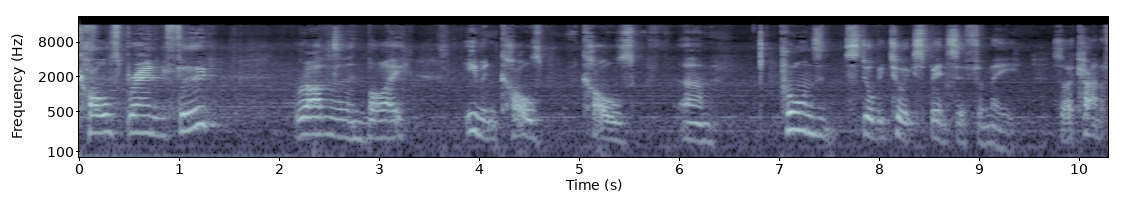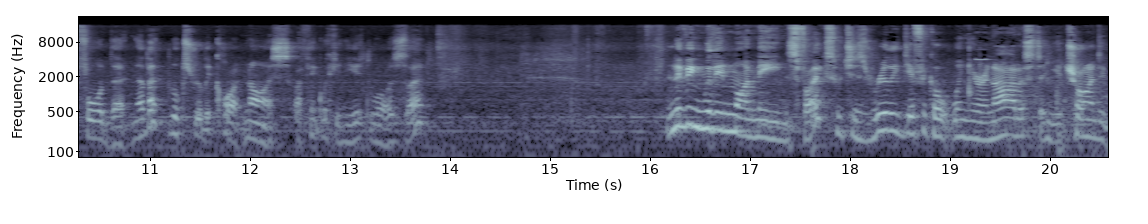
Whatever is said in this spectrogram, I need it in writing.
Coles branded food, rather than buy even Coles, Coles um, prawns would still be too expensive for me. So I can't afford that. Now that looks really quite nice. I think we can utilise that. Living within my means, folks, which is really difficult when you're an artist and you're trying to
